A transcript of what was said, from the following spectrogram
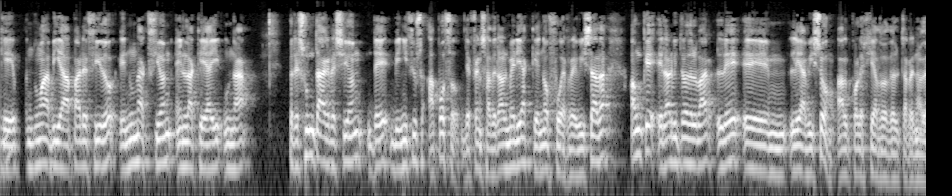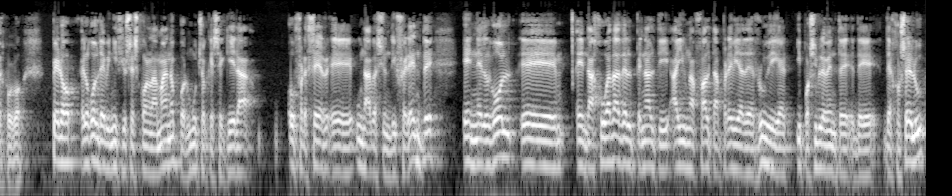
que no había aparecido en una acción en la que hay una presunta agresión de Vinicius Apozo, defensa de la Almería, que no fue revisada, aunque el árbitro del VAR le, em, le avisó al colegiado del terreno de juego. Pero el gol de Vinicius es con la mano, por mucho que se quiera ofrecer eh, una versión diferente. En el gol, eh, en la jugada del penalti, hay una falta previa de Rudiger y posiblemente de, de José Lu.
